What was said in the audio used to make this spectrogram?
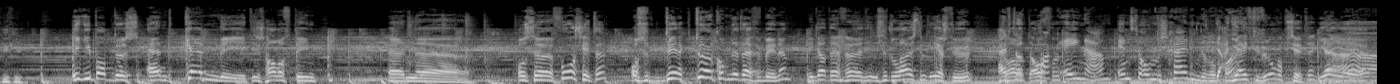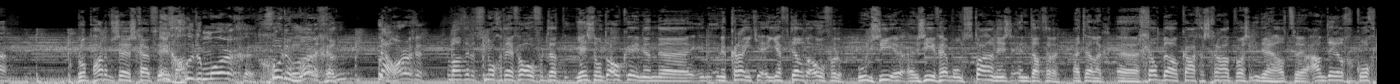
Iggy Pop dus. En Candy. Het is half tien. En eh, onze voorzitter, onze directeur komt net even binnen. Die dat even die zit te luisteren in het eerste uur. Hij heeft ook pak 1 aan en zijn onderscheiding erop. Ja, hoor. jij heeft hij er ook op zitten. Ja, ja, ja. Rob Harms eh, schuift Hey, even goedemorgen. Goedemorgen. Goedemorgen. Nou, we hadden het vanochtend even over dat... Jij stond ook in een, eh, in, in een krantje en jij vertelde over hoe Z- eh, ZFM ontstaan is... en dat er uiteindelijk eh, geld bij elkaar geschraapt was. Iedereen had eh, aandelen gekocht.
